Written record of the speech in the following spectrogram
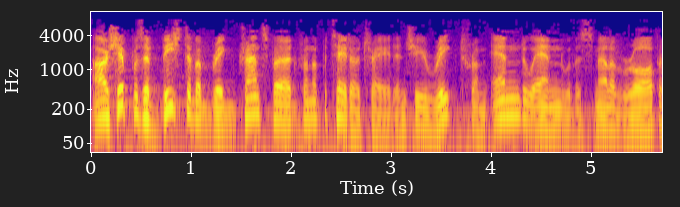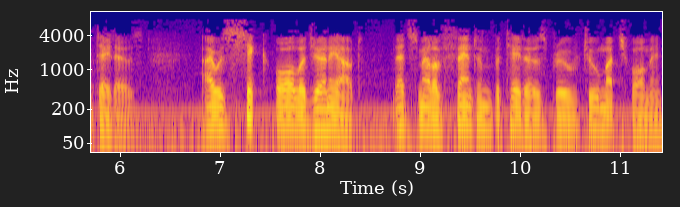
Our ship was a beast of a brig transferred from the potato trade, and she reeked from end to end with the smell of raw potatoes. I was sick all the journey out. That smell of phantom potatoes proved too much for me.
